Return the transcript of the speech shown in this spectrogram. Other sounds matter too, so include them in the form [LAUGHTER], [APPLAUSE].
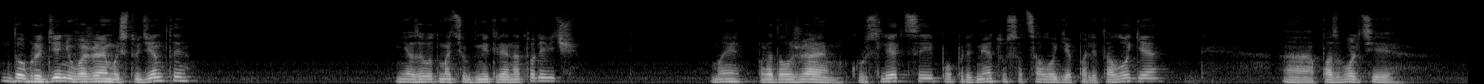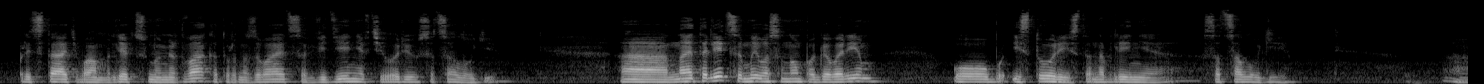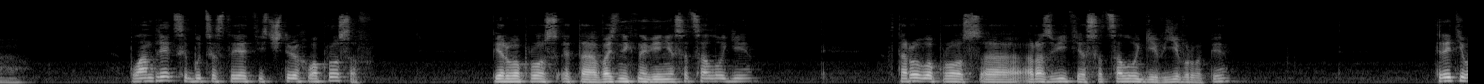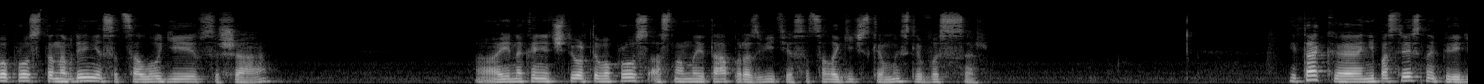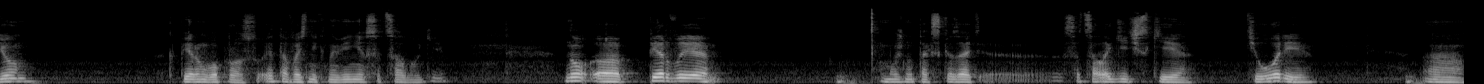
Добрый день, уважаемые студенты. Меня зовут Матюк Дмитрий Анатольевич. Мы продолжаем курс лекций по предмету социология-политология. А, позвольте представить вам лекцию номер два, которая называется «Введение в теорию социологии». А, на этой лекции мы в основном поговорим об истории становления социологии а, План лекции будет состоять из четырех вопросов. Первый вопрос – это возникновение социологии. Второй вопрос – развитие социологии в Европе. Третий вопрос – становление социологии в США. А, и, наконец, четвертый вопрос – основные этапы развития социологической мысли в СССР. Итак, э, непосредственно перейдем первому вопросу. Это возникновение социологии. Ну, э, первые, можно так сказать, э, социологические теории, э,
